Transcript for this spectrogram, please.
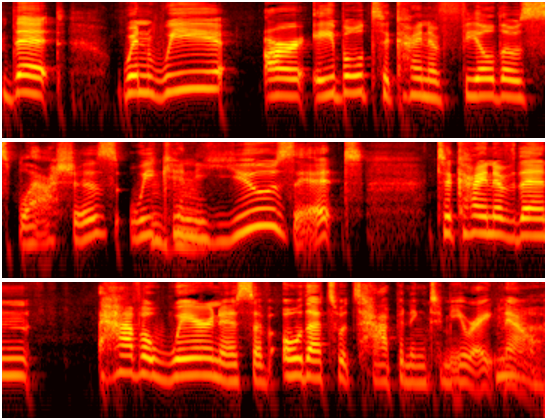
that when we are able to kind of feel those splashes, we mm-hmm. can use it to kind of then have awareness of, oh, that's what's happening to me right yeah. now.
